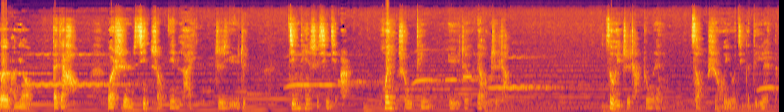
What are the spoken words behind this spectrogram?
各位朋友，大家好，我是信手拈来之愚者。今天是星期二，欢迎收听愚者聊职场。作为职场中人，总是会有几个敌人的，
